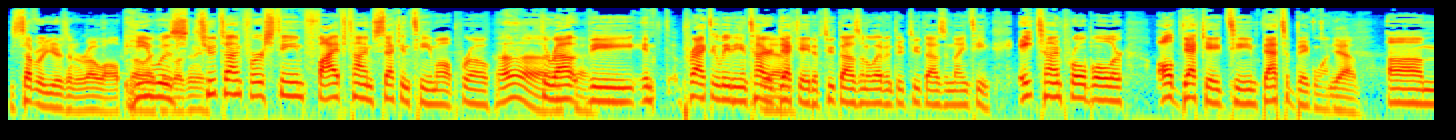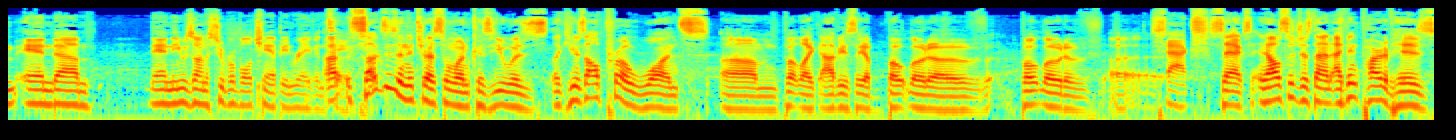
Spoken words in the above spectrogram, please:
several years in a row all pro. He think, was two-time first team, five-time second team All Pro Ah, throughout okay. the in, practically the entire Yeah. decade of 2011 through 2019. Eight-time Pro Bowler, All-Decade team. That's a big one. Yeah. Um, and um, and he was on a Super Bowl champion Ravens team. Uh, Suggs is an interesting one because he was like he was all pro once, um, but like obviously a boatload of boatload of uh, Sacks. sacks, and also just on. I think part of his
